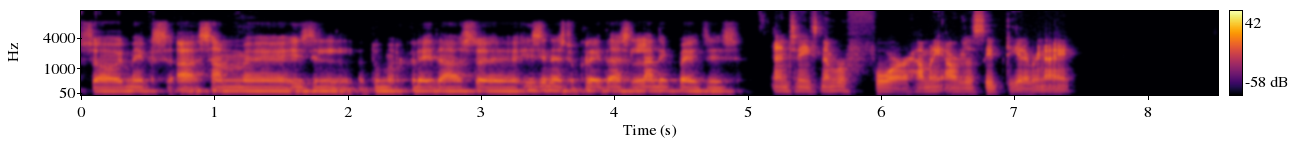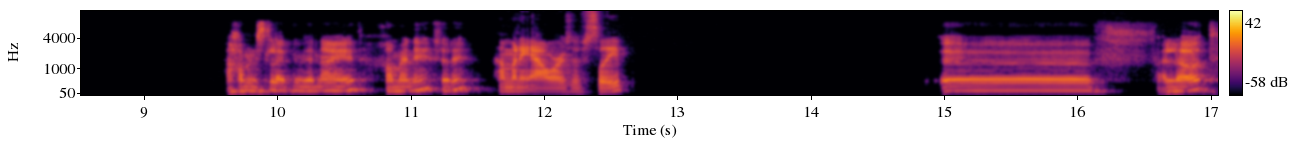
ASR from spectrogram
So it makes uh, some uh, easy to create us uh, easiness to create us landing pages. Antonis number four, how many hours of sleep do you get every night? I haven't slept in the night. How many? Sorry. How many hours of sleep? Uh, a lot.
